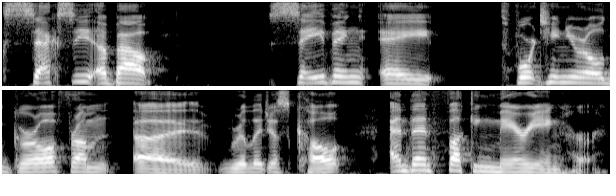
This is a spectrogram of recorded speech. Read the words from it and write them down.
sexy about saving a 14 year old girl from a religious cult and then fucking marrying her.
